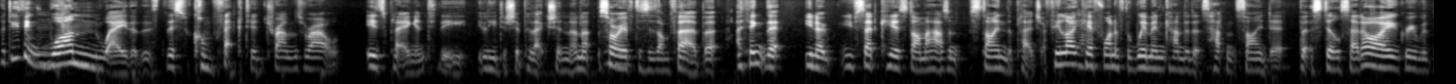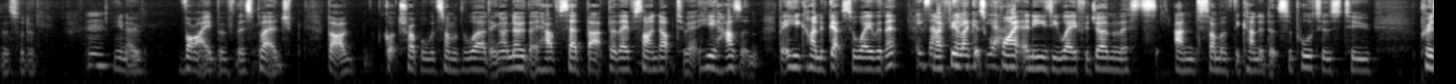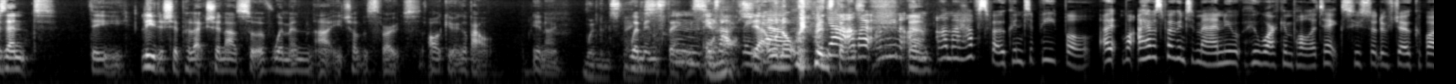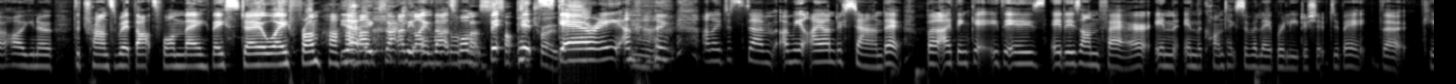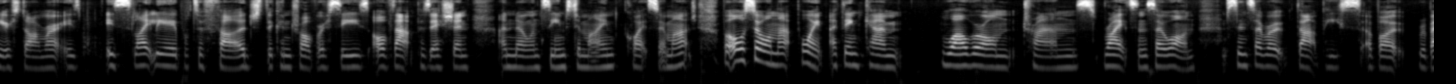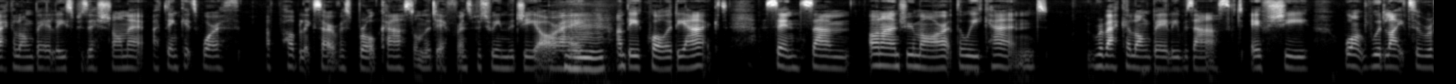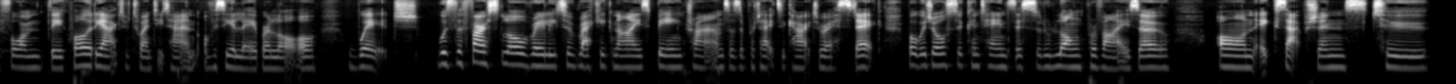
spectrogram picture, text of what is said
I do think one way that this, this confected trans row is playing into the leadership election, and uh, sorry if this is unfair, but I think that you know you've said Keir Starmer hasn't signed the pledge. I feel like Yeah. if one of the women candidates hadn't signed it, but still said, "Oh, I agree with the sort of Mm. you know vibe of this pledge," but I've got trouble with some of the wording. I know they have said that, but they've signed up to it. He hasn't, but he kind of gets away with it. And I feel like it's yeah. quite an easy way for journalists and some of the candidates' supporters to present the leadership election as sort of women at each other's throats arguing about, you know, Women's things. women's things. Mm, exactly. Yeah, Yeah, or not women's yeah, things. and I, I mean, Yeah. and, and I have spoken to people. I, well, I have spoken to men who, who work in politics who sort of joke about how you know the trans bit. That's one they they stay away from. Yeah, exactly. And like Oh that's God, one that's bit bit scary. And Yeah. I, and I just um I mean I understand it, but I think it, it is it is unfair in in the context of a Labour leadership debate that Keir Starmer is is slightly able to fudge the controversies of that position, and no one seems to mind quite so much. But also on that point, I think. Um, while we're on trans rights and so on, since I wrote that piece about Rebecca Long Bailey's position on it, I think it's worth a public service broadcast on the difference between the GRA and the Equality Act. Since um, on Andrew Marr at the weekend, Rebecca Long Bailey was asked if she want, would like to reform the Equality Act of 2010, obviously a Labour law, which was the first law really to recognise being trans as a protected characteristic, but which also contains this sort of long proviso on exceptions to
